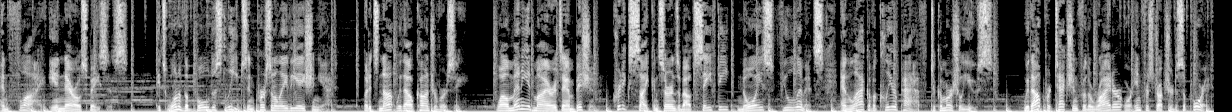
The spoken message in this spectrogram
and fly in narrow spaces. It's one of the boldest leaps in personal aviation yet, but it's not without controversy. While many admire its ambition, critics cite concerns about safety, noise, fuel limits, and lack of a clear path to commercial use. Without protection for the rider or infrastructure to support it,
